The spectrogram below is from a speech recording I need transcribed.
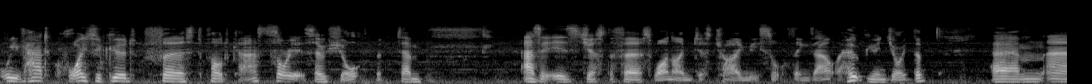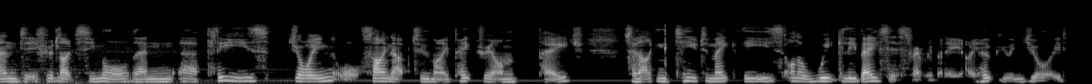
we've had quite a good first podcast. Sorry it's so short, but um, as it is just the first one, I'm just trying these sort of things out. I hope you enjoyed them. Um, and if you'd like to see more, then uh, please join or sign up to my Patreon page so that I can continue to make these on a weekly basis for everybody. I hope you enjoyed.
